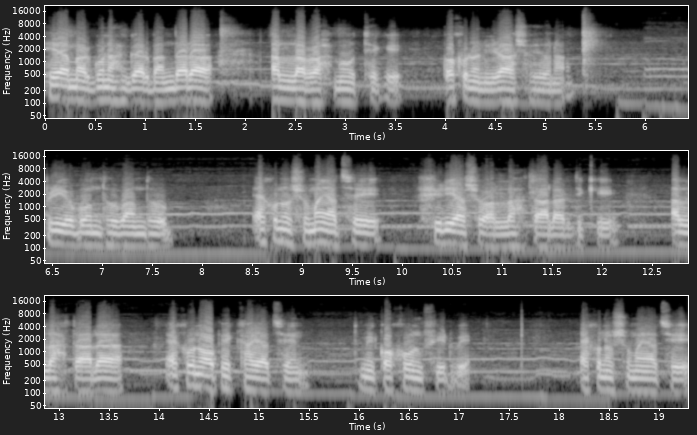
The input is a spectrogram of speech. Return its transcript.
হে আমার গুনাহগার বান্দারা আল্লাহর রহমত থেকে কখনো নিরাশ হইও না প্রিয় বন্ধু বান্ধব এখনো সময় আছে ফিরে আসো আল্লাহ তাআলার দিকে আল্লাহ তাআলা এখনো অপেক্ষায় আছেন তুমি কখন ফিরবে এখনও সময় আছে।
